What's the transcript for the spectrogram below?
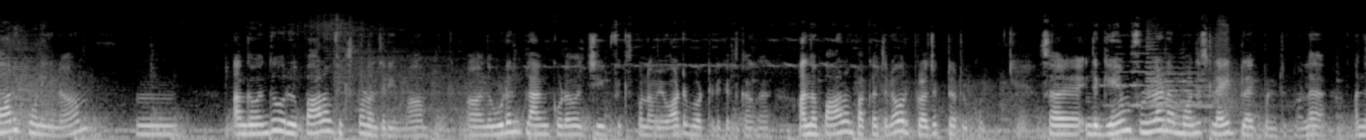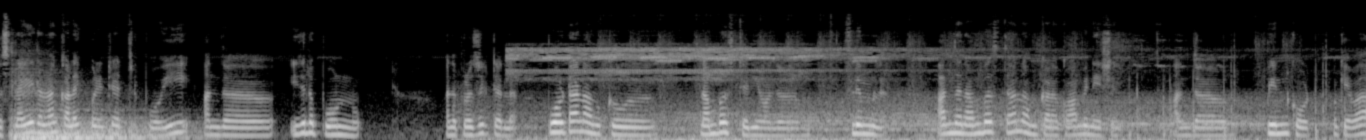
பார்க் போனீங்கன்னா அங்கே வந்து ஒரு பாலம் ஃபிக்ஸ் பண்ணோம் தெரியுமா? அந்த உடன் பிளாங்க் கூட வச்சு ஃபிக்ஸ் பண்ணாமே வாட்டர் பாட்டில் எடுக்கிறதுக்காக. அந்த பாலம் பக்கத்தில் ஒரு ப்ரொஜெக்டர் இருக்கும். ச இந்த கேம் ஃபுல்லாக நம்ம வந்து ஸ்லைட் கலெக்ட் பண்ணிட்டு இருக்கோம்ல அந்த ஸ்லைடெல்லாம் கலெக்ட் பண்ணிவிட்டு எடுத்துகிட்டு போய் அந்த இதில் போடணும். அந்த ப்ரொஜெக்டரில் போட்டால் நமக்கு நம்பர்ஸ் தெரியும் அந்த ஃபிலிமில் அந்த நம்பர்ஸ் தான் நமக்கான காம்பினேஷன் அந்த பின்கோட் ஓகேவா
